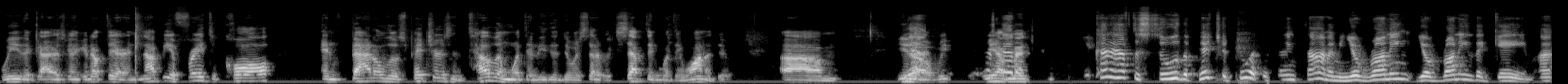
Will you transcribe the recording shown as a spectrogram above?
We the guy who's going to get up there and not be afraid to call and battle those pitchers and tell them what they need to do instead of accepting what they want to do. Um, you yeah. know, we, we have mentioned you kind of have to sue the pitcher too at the same time. I mean, you're running you're running the game. Uh,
